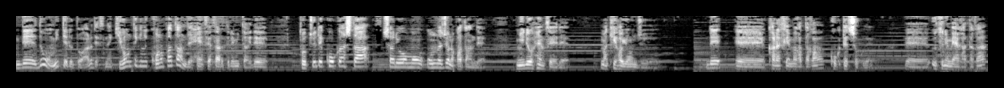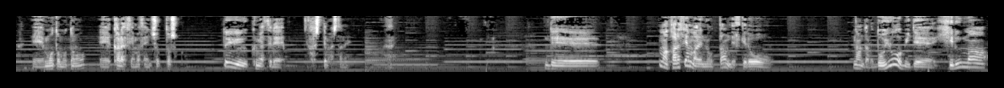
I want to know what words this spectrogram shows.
で、どうも見てるとあれですね、基本的にこのパターンで編成されてるみたいで、途中で交換した車両も同じようなパターンで、2両編成で、まあ、キハ40で、えー、烏山型が国鉄色で、えー、宇都宮型が、えー、元々の、えー、烏山線塗色という組み合わせで走ってましたね。はい。で、まあ、烏山まで乗ったんですけど、なんだろう、土曜日で昼間、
